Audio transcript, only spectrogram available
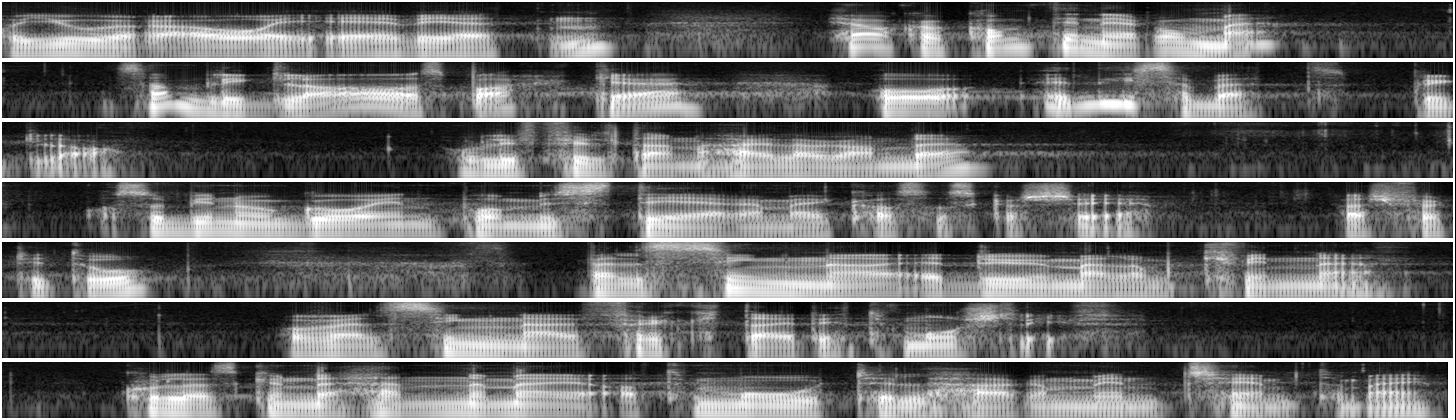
på jorda og i evigheten. Har akkurat kommet inn i rommet. Så han blir glad og sparker. Og Elisabeth blir glad. Hun blir fylt av Den hellige ande. Og så begynner hun å gå inn på mysteriet med hva som skal skje. Vers 42. Velsigna er du mellom kvinner, og velsigna er frukta i ditt mors liv. Hvordan kunne det hende meg at mor til Herren min kjem til meg?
